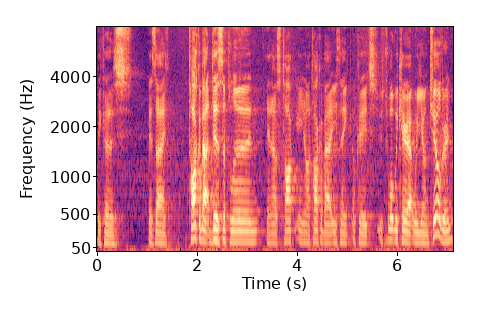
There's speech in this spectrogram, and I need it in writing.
Because as I talk about discipline, and I was talking, you know, I talk about it, you think, okay, it's, it's what we carry out with young children,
